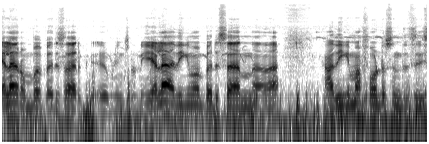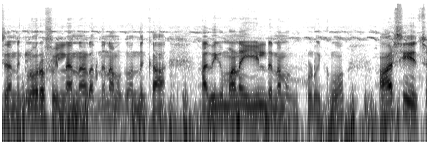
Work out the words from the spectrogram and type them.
இலை ரொம்ப பெருசாக இருக்குது அப்படின்னு சொல்லிட்டு. இலை அதிகமாக பெருசாக இருந்தால் தான் அதிகமாக ஃபோட்டோசிந்தசிஸ் அண்ட் குளோரோஃபில்லாம் நடந்து நமக்கு வந்து கா அதிகமான ஈல்டு நமக்கு கொடுக்கும். ஆர்சிஹெச்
